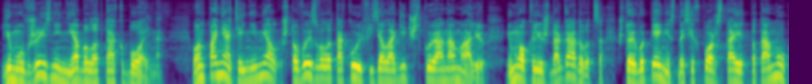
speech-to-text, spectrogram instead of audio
Ему в жизни не было так больно. Он понятия не имел, что вызвало такую физиологическую аномалию, и мог лишь догадываться, что его пенис до сих пор стоит потому,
